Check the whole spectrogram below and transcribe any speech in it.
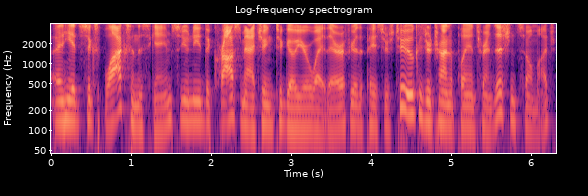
And he had six blocks in this game, so you need the cross matching to go your way there if you're the Pacers too, because you're trying to play in transition so much.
